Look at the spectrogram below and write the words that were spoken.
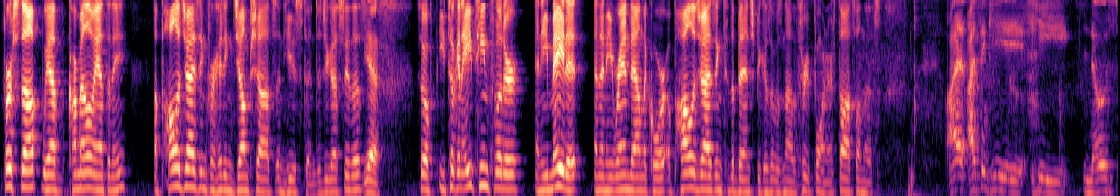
First up, we have Carmelo Anthony apologizing for hitting jump shots in Houston. Did you guys see this? Yes. So he took an 18 footer and he made it, and then he ran down the court apologizing to the bench because it was not a three pointer. Thoughts on this? I, I think he he knows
